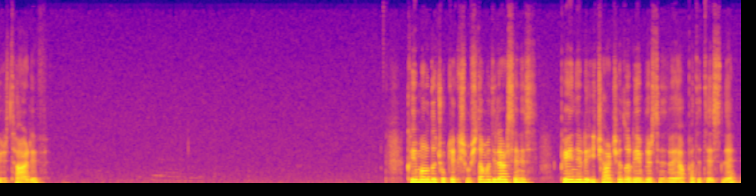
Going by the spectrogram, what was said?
bir tarif. Kıymalı da çok yakışmıştı ama dilerseniz peynirli iç harç hazırlayabilirsiniz veya patatesli.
